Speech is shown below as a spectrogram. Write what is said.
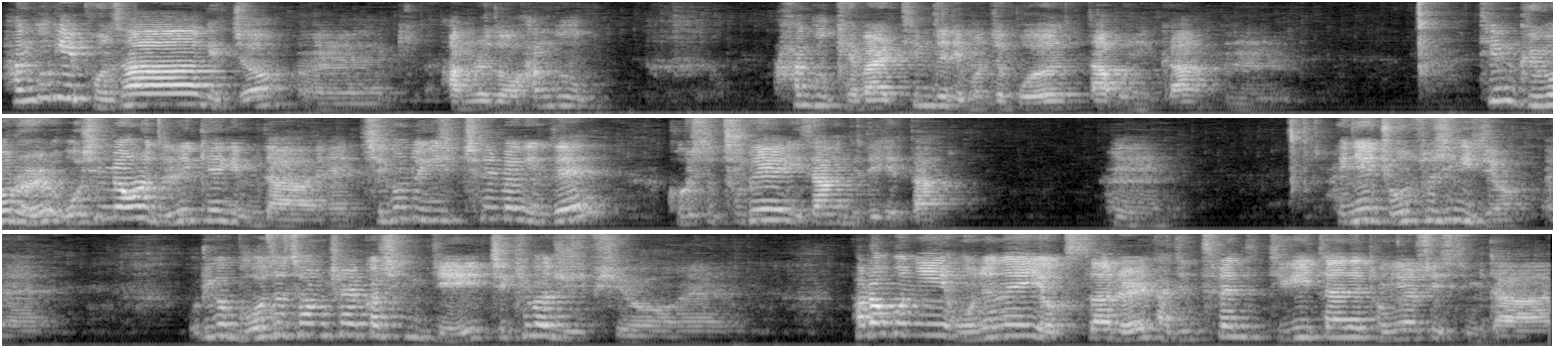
한국이 본사겠죠. 예, 아무래도 한국 한국 개발 팀들이 먼저 모였다 보니까 음, 팀 규모를 50명으로 늘릴 계획입니다. 예, 지금도 27명인데 거기서 두 배 이상 늘리겠다. 음, 굉장히 좋은 소식이죠. 예. 우리가 무엇을 성취할 것인지 지켜봐 주십시오. 예. 파라곤이 5년의 역사를 가진 트렌드 데 동의할 수 있습니다.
